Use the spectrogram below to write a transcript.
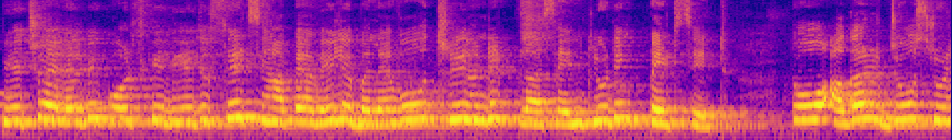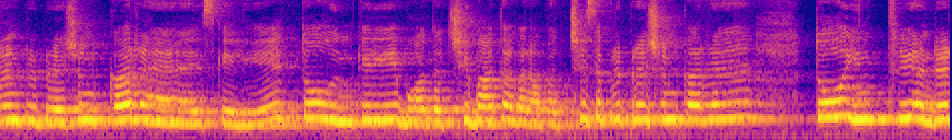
पी एच एल कोर्स के लिए जो सीट्स यहाँ पे अवेलेबल है, वो 300 प्लस है इंक्लूडिंग पेड सीट तो अगर जो स्टूडेंट प्रिपरेशन कर रहे हैं इसके लिए तो उनके लिए बहुत अच्छी बात है। अगर आप अच्छे से प्रिपरेशन कर रहे हैं तो इन 300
